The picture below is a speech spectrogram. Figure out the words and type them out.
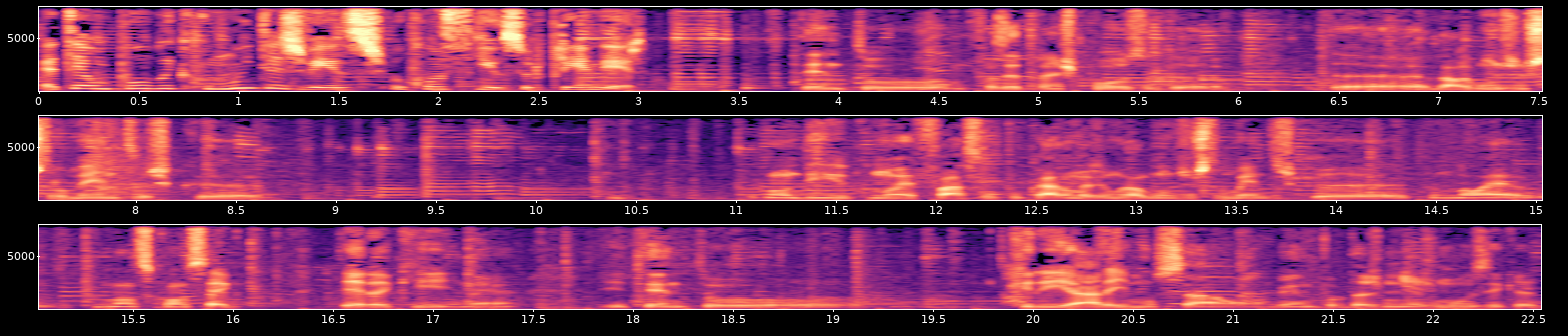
até um público que muitas vezes o conseguiu surpreender. Tento fazer transposo de, de, de alguns instrumentos que não digo que não é fácil tocar, mas alguns instrumentos que, que não, é, que não se consegue ter aqui, né? E tento criar emoção dentro das minhas músicas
